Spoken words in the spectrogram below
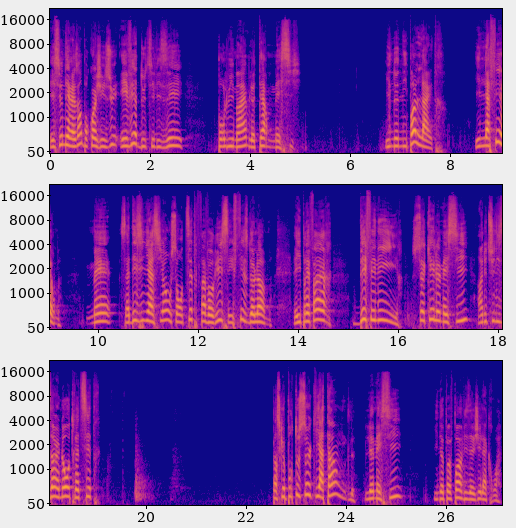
Et c'est une des raisons pourquoi Jésus évite d'utiliser pour lui-même le terme Messie. Il ne nie pas l'être, il l'affirme, mais sa désignation ou son titre favori, c'est Fils de l'homme. Et il préfère définir ce qu'est le Messie en utilisant un autre titre. Parce que pour tous ceux qui attendent le Messie, ils ne peuvent pas envisager la croix.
